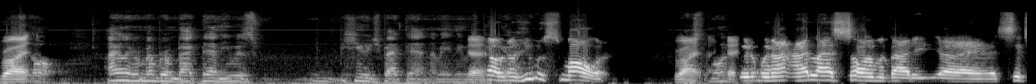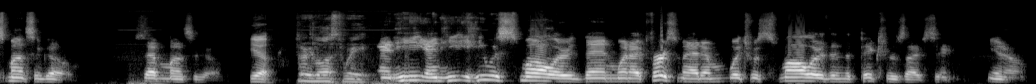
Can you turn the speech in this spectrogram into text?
right? So I only remember him back then. He was huge back then. I mean, he was. Yeah. no no he was smaller Right. Okay. when, when I, I last saw him about uh, six months ago, seven months ago, Yeah. So he lost weight. and he and he he was smaller than when I first met him, which was smaller than the pictures I've seen. You know,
